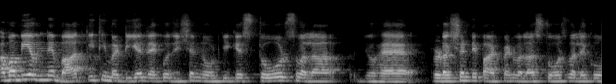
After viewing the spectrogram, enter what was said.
अब अभी हमने बात की थी मटेरियल रेकोजिशन नोट की स्टोर्स वाला जो है प्रोडक्शन डिपार्टमेंट वाला स्टोर्स वाले को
